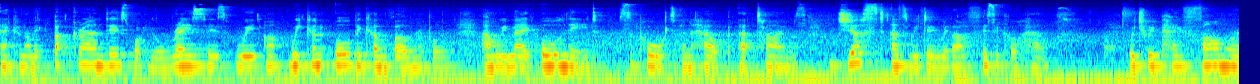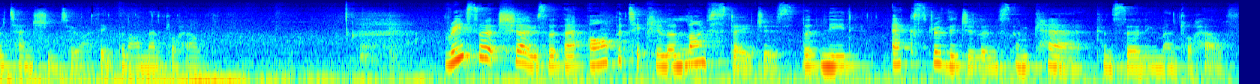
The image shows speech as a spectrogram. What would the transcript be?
economic background is, what your race is. We, are, we can all become vulnerable, and we may all need support and help at times, just as we do with our physical health, which we pay far more attention to, I think, than our mental health. Research shows that there are particular life stages that need extra vigilance and care concerning mental health.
